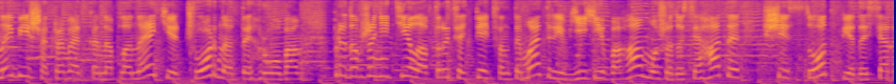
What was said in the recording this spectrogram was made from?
Найбільша креветка на планеті чорна тигрова. При довжині тіла в 35 сантиметрів її вага може досягати 650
